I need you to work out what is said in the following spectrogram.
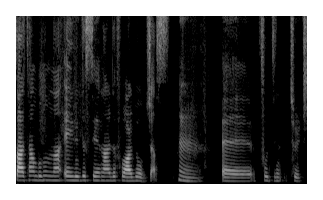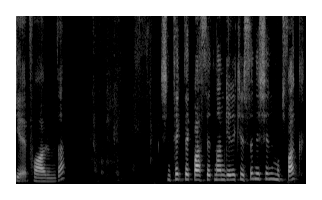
Zaten bununla Eylül'de CNR'da fuarda olacağız. Hmm. e, Food in Türkiye fuarında. Şimdi tek tek bahsetmem gerekirse Neşeli Mutfak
